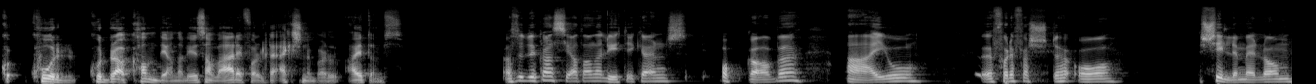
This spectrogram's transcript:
hvor, hvor, bra kan de analysene være i forhold til actionable items? Altså Du kan si at analytikerens oppgave er jo eh, for det første å skille mellom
